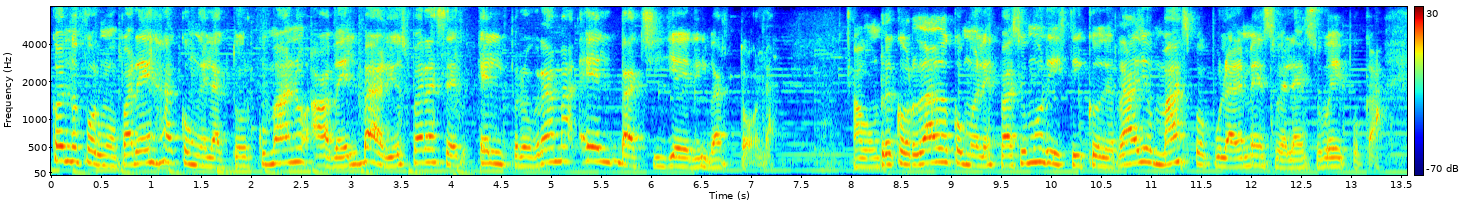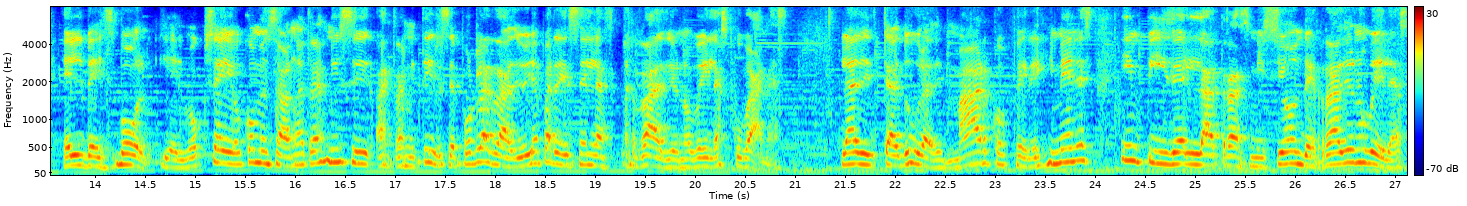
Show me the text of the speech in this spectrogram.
cuando formó pareja con el actor cubano Abel Barrios para hacer el programa El Bachiller y Bartola. Aún recordado como el espacio humorístico de radio más popular en Venezuela en su época, el béisbol y el boxeo comenzaban a, a transmitirse por la radio y aparecen las radionovelas cubanas. La dictadura de Marcos Pérez Jiménez impide la transmisión de radionovelas,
